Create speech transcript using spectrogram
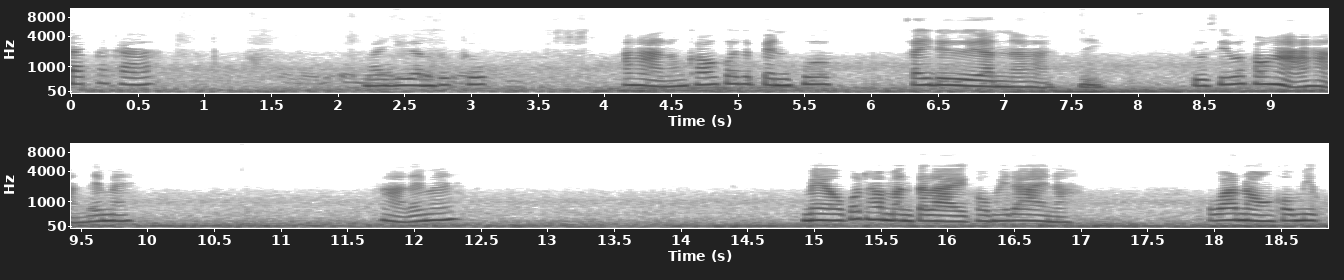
รักนะคะ มาเยือนทุกๆ อาหารของเขาก็จะเป็นพวกไส้เดือนนะคะนี่ดูซิว่าเขาหาอาหารได้ไหม หาได้ไหม แมวก็ทำอันตรายเขาไม่ได้นะ เพราะว่าน้องเขามีข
